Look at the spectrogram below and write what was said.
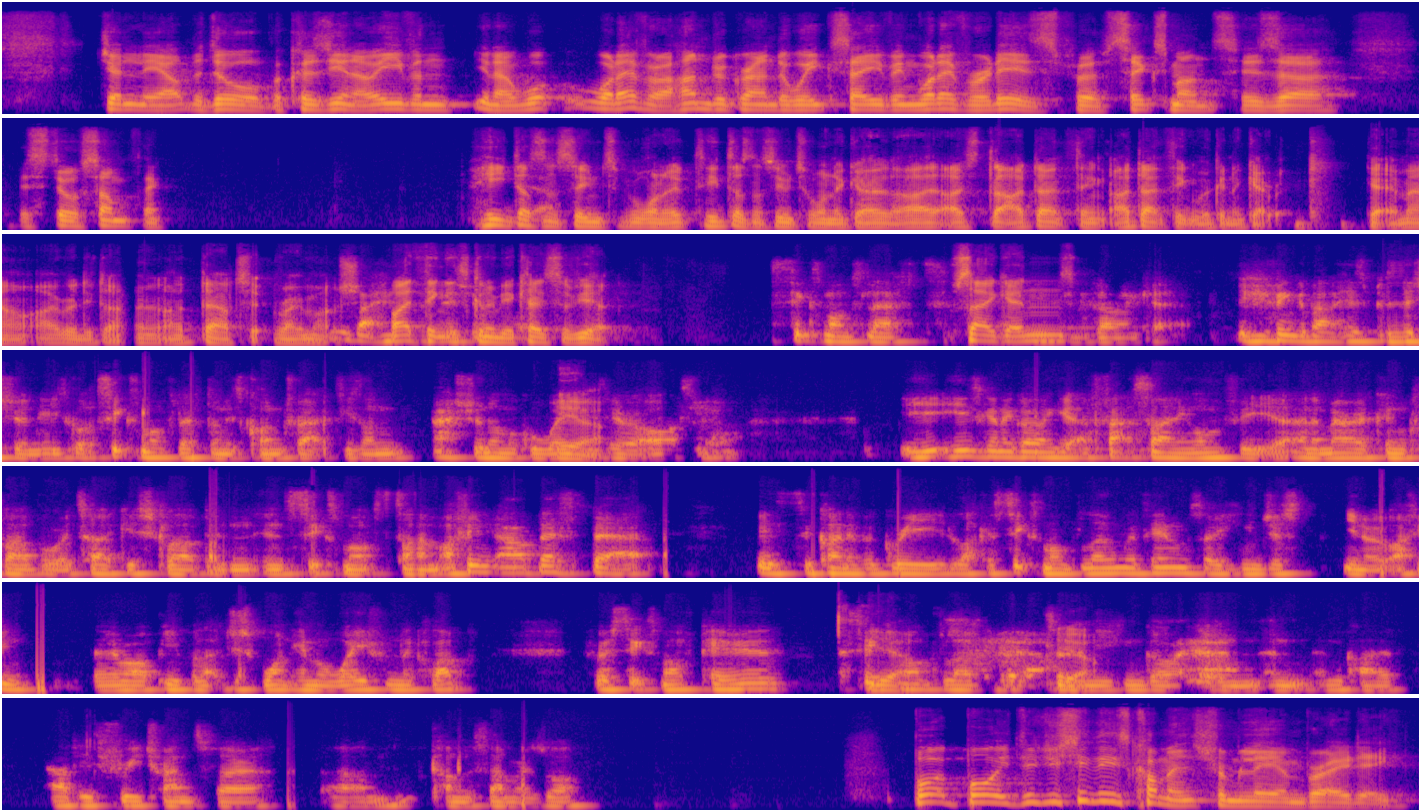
gently out the door because you know even you know whatever a hundred grand a week saving whatever it is for six months is uh is still something. He doesn't yeah. seem to want to he doesn't seem to want to go I, I, I don't think i don't think we're going to get get him out. I really don't. I doubt it very much. I think it's going to be a case of yeah. Six months left. Say again. If you think about his position he's got six months left on his contract. He's on astronomical wages yeah. here at arsenal he, he's going to go and get a fat signing on fee at an American club or a Turkish club in, in six months' time. I think our best bet is to kind of agree like a six month loan with him so he can just, you know, I think there are people that just want him away from the club. for a six month period, a six Yeah. month loan, so then you can go ahead and, and, and kind of have his free transfer um, come the summer as well. Boy, boy, did you see these comments from Liam Brady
